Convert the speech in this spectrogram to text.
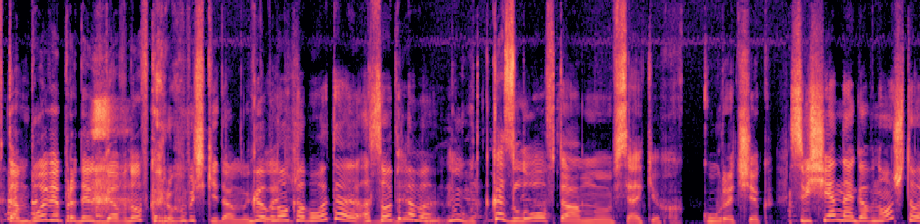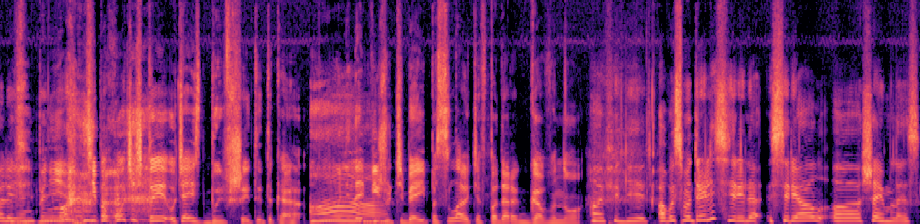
В Тамбове продают говно в коробочке. Там, говно кого-то особенного? Ну, козлов там всяких курочек. Священное говно, что ли? Я не понимаю. Нет, типа хочешь ты, у тебя есть бывший, ты такая, ну, а. Ненавижу тебя и посылаю тебе в подарок говно. Офигеть. А вы смотрели сериал э, Shameless?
